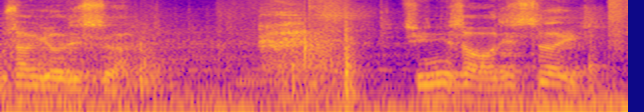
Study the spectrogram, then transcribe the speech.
우상기 어딨어? 진이사 어딨어? 이?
